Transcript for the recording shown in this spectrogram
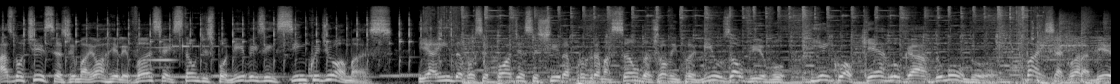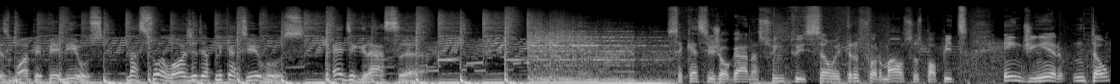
As notícias de maior relevância estão disponíveis em cinco idiomas. E ainda você pode assistir a programação da Jovem Pan News ao vivo e em qualquer lugar do mundo. Baixe agora mesmo o app News na sua loja de aplicativos. É de graça. Você quer se jogar na sua intuição e transformar os seus palpites em dinheiro? Então,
